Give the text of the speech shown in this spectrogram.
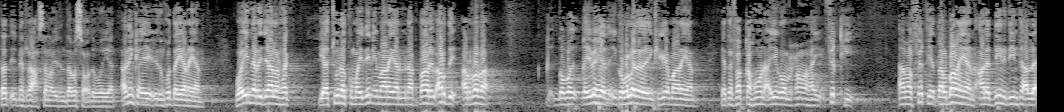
Dad idin raacsan oo idin daba socdo weeyaan. Adinka ayay idinku dayanayaan. Wa ina rijaalan rag yaatuunakum ay idiin imaanayaan min aqdaari alardi arlada qaybaheeda iyo goboladeeda idinkaga imaanayaan yatafaqahuuna ayagoo muxuu ahay fiqhi ama fiqhi dalbanayaan cala diini diinta alle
